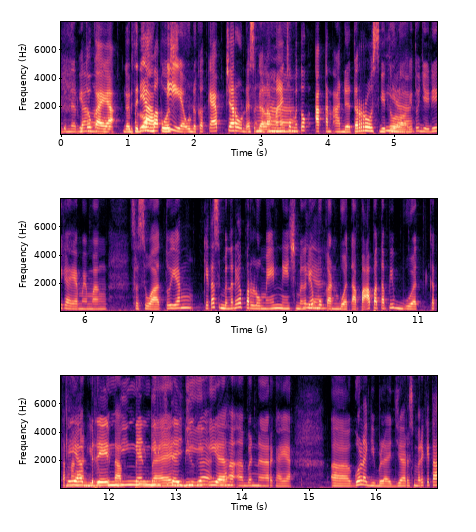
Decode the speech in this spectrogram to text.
bener itu banget kayak. Nggak bisa dihapus. Iya, udah ke capture, udah segala Heeh. macam itu akan ada terus gitu Iya. loh. Itu jadi kayak memang sesuatu yang kita sebenarnya perlu manage. Sebenarnya Iya. bukan buat apa-apa tapi buat ketenangan Kayak hidup kita brandingan diri kita pribadi. juga, Iya, iya. benar kayak gue lagi belajar sebenarnya kita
